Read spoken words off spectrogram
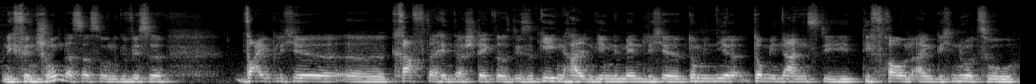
Und ich finde schon, dass das so eine gewisse weibliche äh, Kraft dahinter steckt, also diese Gegenhalten gegen eine männliche Dominier Dominanz, die die Frauen eigentlich nur zu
